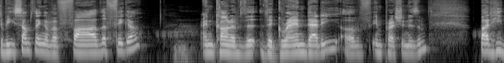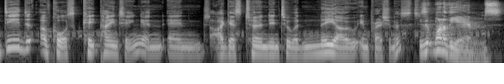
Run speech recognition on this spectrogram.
to be something of a father figure and kind of the the granddaddy of impressionism. But he did, of course, keep painting and and I guess turned into a neo impressionist. Is it one of the M's?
